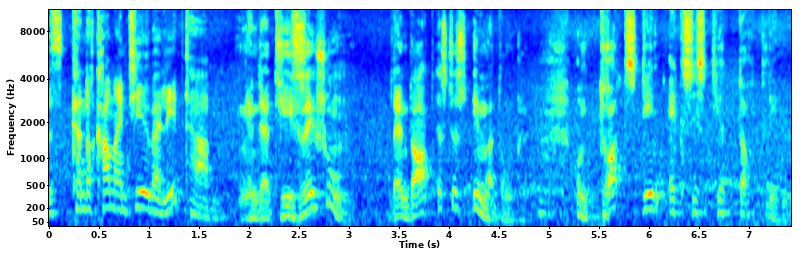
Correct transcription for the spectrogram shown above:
das kann doch kaum ein Tier überlebt haben. In der Tiefsee schon. Denn dort ist es immer dunkel. Und trotzdem existiert dort Leben.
